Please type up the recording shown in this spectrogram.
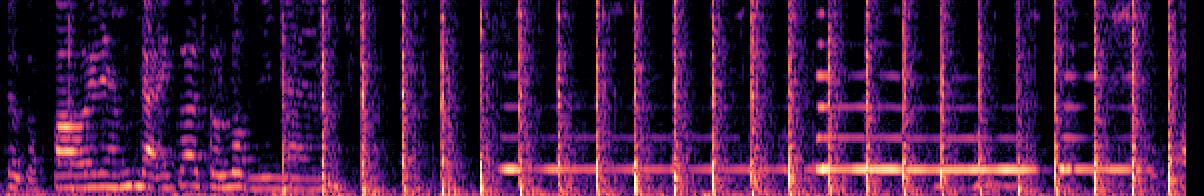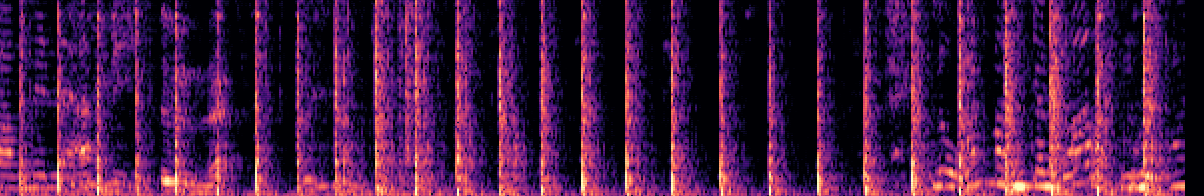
เจอกระเป๋าไอ้เนี่ยมันได้ก็ตัวลมยังไงฟังไปแล้วนี่ตื่นแล้วลูกมันเบังจนเพิ่ลูกมัน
